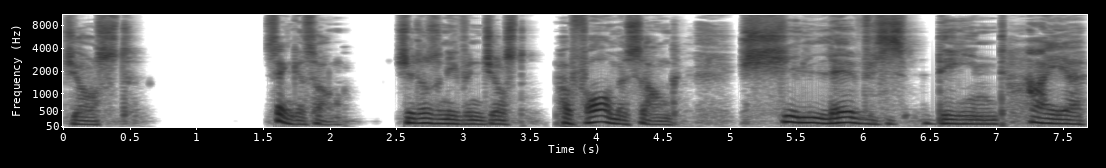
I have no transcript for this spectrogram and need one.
just sing a song. She doesn't even just perform a song. She lives the entire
